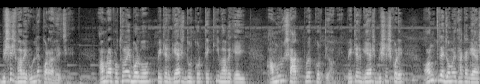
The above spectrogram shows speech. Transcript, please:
বিশেষভাবে উল্লেখ করা হয়েছে। আমরা প্রথমেই বলব পেটের গ্যাস দূর করতে কীভাবে এই আমরুল শাক প্রয়োগ করতে হবে। পেটের গ্যাস, বিশেষ করে অন্ত্রে জমে থাকা গ্যাস,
